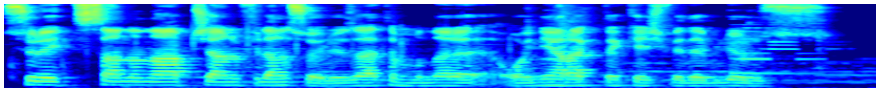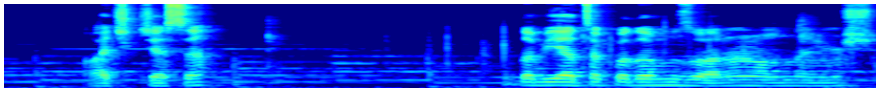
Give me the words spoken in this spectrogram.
sürekli sana ne yapacağını falan söylüyor. Zaten bunları oynayarak da keşfedebiliyoruz açıkçası. Burada bir yatak odamız var. Onlarmış.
